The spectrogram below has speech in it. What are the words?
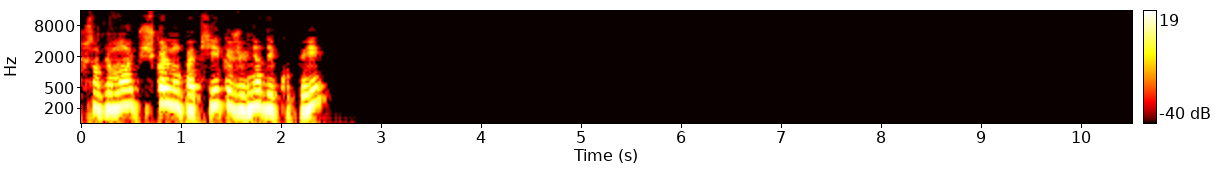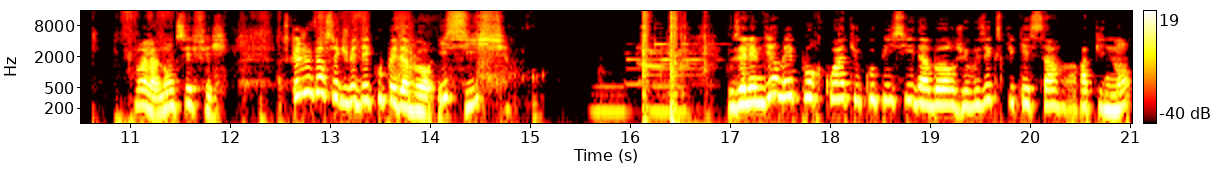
tout simplement. Et puis je colle mon papier que je vais venir découper. Voilà, donc c'est fait. Ce que je vais faire, c'est que je vais découper d'abord ici. Vous allez me dire, mais pourquoi tu coupes ici d'abord? Je vais vous expliquer ça rapidement.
